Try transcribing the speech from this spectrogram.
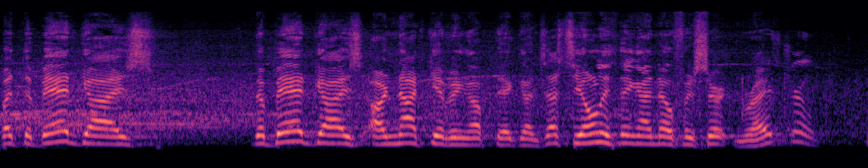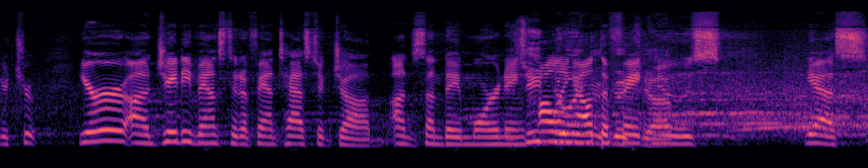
But the bad guys, the bad guys are not giving up their guns. That's the only thing I know for certain, right? It's True. You're true. Your uh, JD Vance did a fantastic job on Sunday morning, calling out the fake job? news. Yes.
